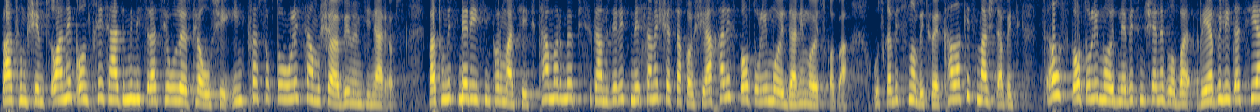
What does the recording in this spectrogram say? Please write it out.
ბათუმში მწვანე კონცხის ადმინისტრაციულ ერთეულში ინფრასტრუქტურული სამუშაოები მიმდინარეობს. ბათუმის მერიის ინფორმაციით, თამარ მეფის გამზირის მესამე შესახვევში ახალი სპორტული მოედანი მოეწყობა. უწყების ცნობითვე, ქალაქის მასშტაბით წელს სპორტული მოედნების მშენებლობა რეაბილიტაცია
